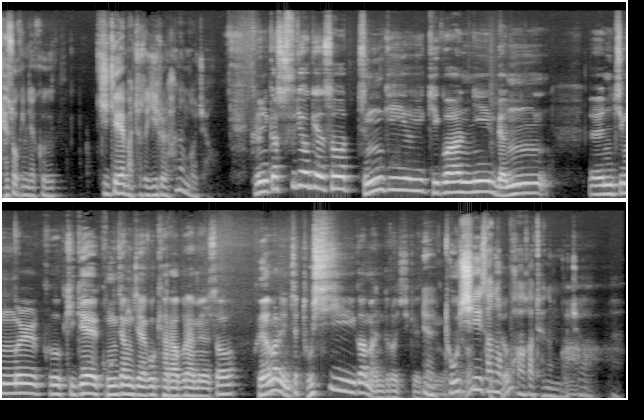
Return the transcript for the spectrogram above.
계속 이제 그 기계에 맞춰서 일을 하는 거죠. 그러니까 수력에서 증기 기관이 면직물 그 기계 공장지하고 결합을 하면서 그야말로 이제 도시가 만들어지게 되는 예, 거죠. 도시 산업화가 그렇죠? 되는 거죠. 아.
